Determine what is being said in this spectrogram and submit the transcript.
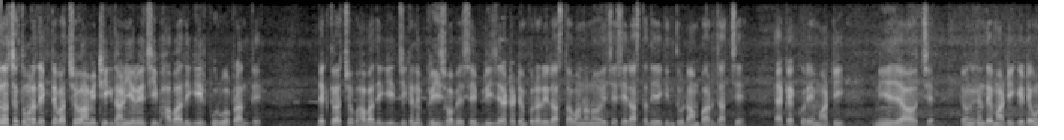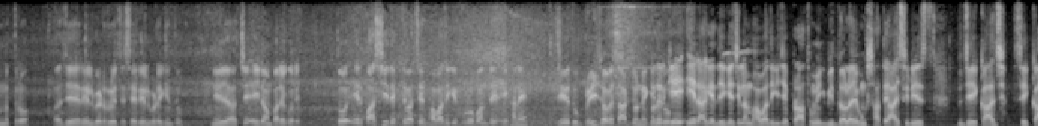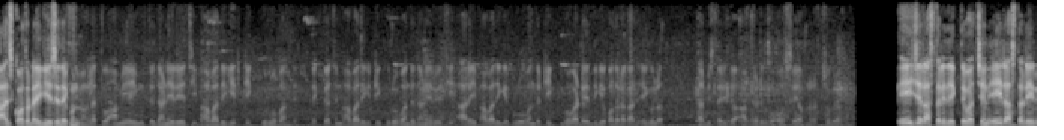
দর্শক, তোমরা দেখতে পাচ্ছ, আমি ঠিক দাঁড়িয়ে রয়েছি ভাবা দিঘির পূর্ব প্রান্তে। দেখতে পাচ্ছ ভাবা দিঘির যেখানে ব্রিজ হবে, সেই ব্রিজের একটা টেম্পোরারি রাস্তা বানানো হয়েছে। সেই রাস্তা দিয়ে কিন্তু ডাম্পার যাচ্ছে, এক এক করে মাটি নিয়ে যাওয়া হচ্ছে এবং এখান থেকে মাটি কেটে অন্যত্র যে রেলবেড রয়েছে, সেই রেলবেডে কিন্তু নিয়ে যাওয়া হচ্ছে এই ডাম্পারে করে। তো এর পাশেই দেখতে পাচ্ছেন ভাবাদিঘির পূর্ব প্রান্তে, এখানে যেহেতু ব্রিজ হবে তার জন্য আমাদেরকে এর আগে দেখেছিলাম ভাবাদিঘি যে প্রাথমিক বিদ্যালয় এবং সাথে আইসিডিএস যে কাজ সেই কাজ কতটা এগিয়েছে দেখুন। বাংলা তো আমি এই মুহূর্তে দাঁড়িয়ে রয়েছি ভাবাদিঘির ঠিক পূর্ব প্রান্তে। দেখতে পাচ্ছেন ভাবাদিঘির ঠিক পূর্ব প্রান্তে দাঁড়িয়ে রয়েছি। আর এই ভাবাদিঘির পূর্ব প্রান্তে ঠিক গোঘাটের দিকে কতটা কাজ এগুলো তার বিস্তারিত আপডেট দেবো। অবশ্যই আপনারা চোখ রাখুন। এই যে রাস্তাটি দেখতে পাচ্ছেন এই রাস্তাটির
